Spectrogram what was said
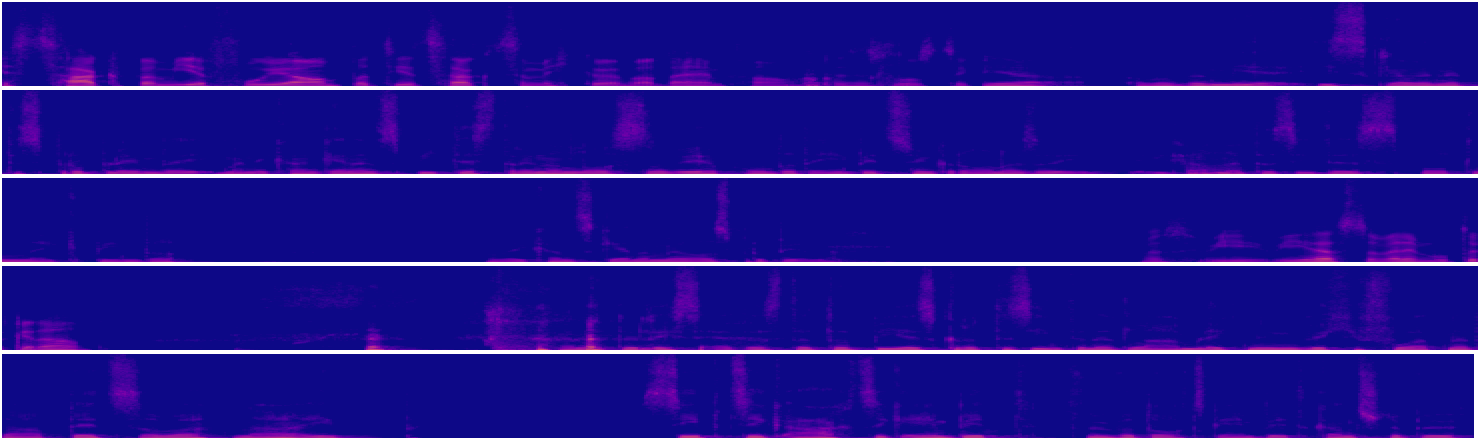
es sagt bei mir Feuer und bei dir sagt es nämlich gelber der Empfang. Das ist lustig. Ja, aber bei mir ist, glaube ich, nicht das Problem, weil ich meine, ich kann gerne einen Speedtest trennen lassen, aber ich habe 100 Mbit synchron. Also ich, ich glaube mhm. nicht, dass ich das Bottleneck bin da. Aber ich kann es gerne mal ausprobieren. Was, wie, wie hast du meine Mutter genannt? kann natürlich sein, dass der Tobias gerade das Internet lahmlegt mit irgendwelche Fortnite-Updates, aber nein, ich 70, 80 Mbit, 85 Mbit, ganz stabil.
